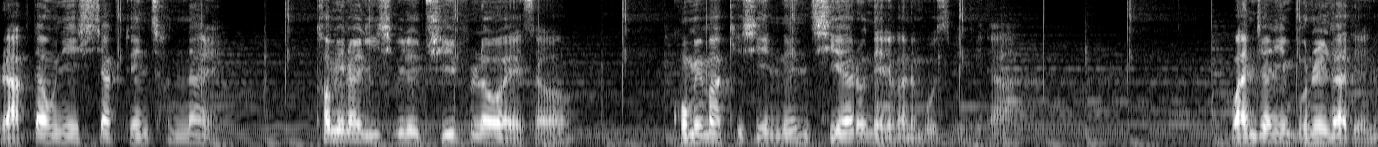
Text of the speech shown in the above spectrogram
락다운이 시작된 첫날 터미널 21 G 플로어에서 고메 마켓이 있는 지하로 내려가는 모습입니다. 완전히 문을 닫은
